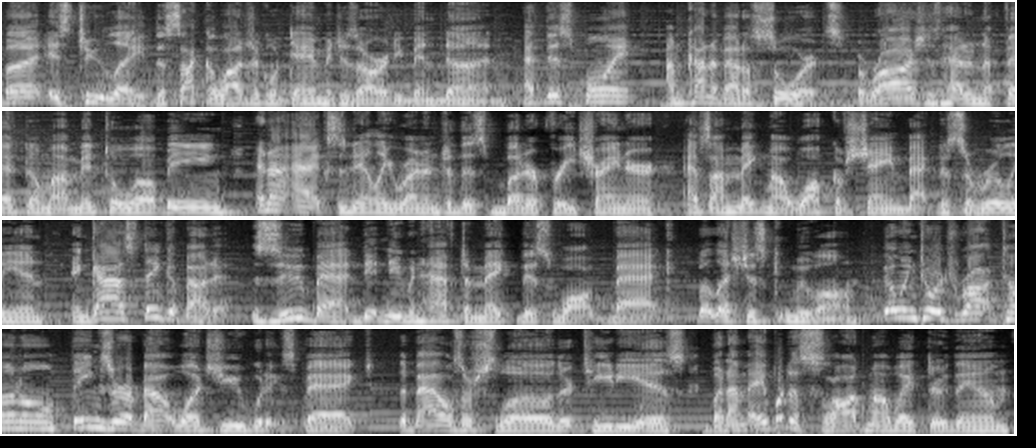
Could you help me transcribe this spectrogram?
but it's too late. The psychological damage has already been done. At this point, I'm kind of out of sorts. Barrage has had an effect on my mental well-being, and I accidentally run into this Butterfree trainer as I make my walk of shame back to Cerulean. And guys, think about it. Zubat didn't even have to make this walk back, but let's just move on. Going towards Rock Tunnel, things are about what you would expect. The battles are slow, they're tedious, but I'm able to slog my way through them.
